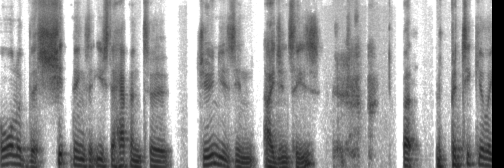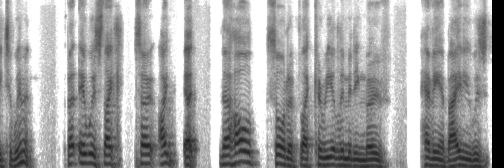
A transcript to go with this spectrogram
all of the shit things that used to happen to juniors in agencies, but particularly to women. But it was like, so I, uh, the whole sort of like career limiting move, having a baby was,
